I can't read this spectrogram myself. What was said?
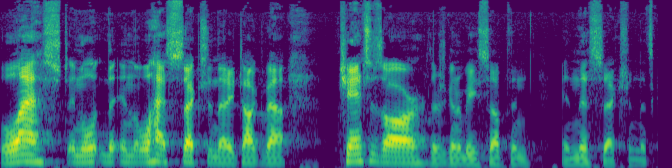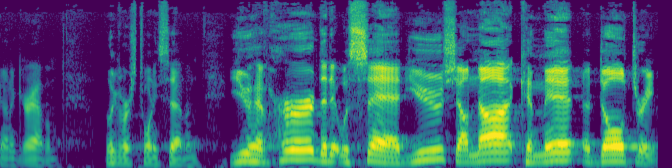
last in the, in the last section that he talked about, chances are there's going to be something in this section that's going to grab them. Look at verse 27. You have heard that it was said, You shall not commit adultery.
